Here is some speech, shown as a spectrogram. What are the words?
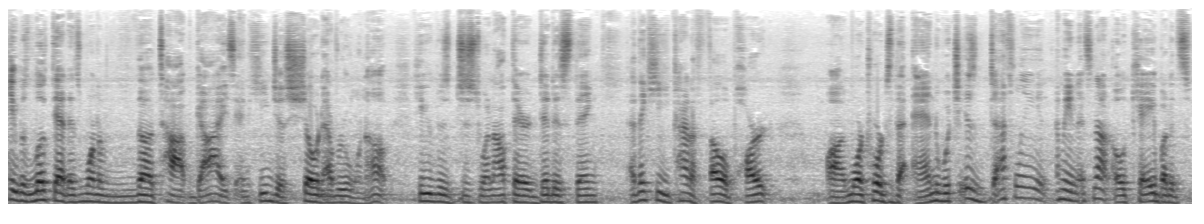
he was looked at as one of the top guys and he just showed everyone up he was just went out there did his thing i think he kind of fell apart uh, more towards the end which is definitely i mean it's not okay but it's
